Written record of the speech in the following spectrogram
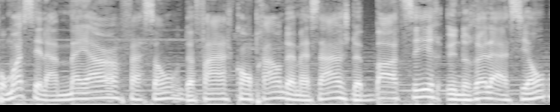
pour moi, c'est la meilleure façon de faire comprendre un message, de bâtir une relation.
